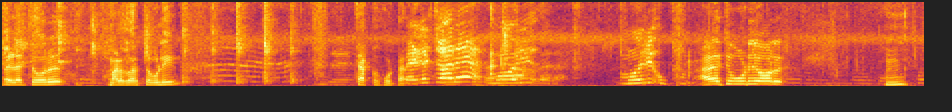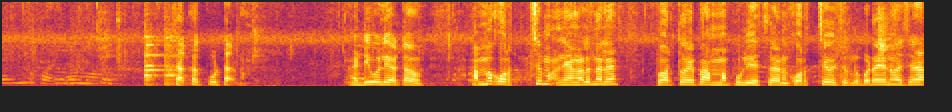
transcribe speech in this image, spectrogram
വെള്ളച്ചോറ് മുളക് വറുത്ത പുളി ചക്കക്കൂട്ട. അത് ചൂട് ചോറ്. ചക്കക്കൂട്ടാണ്. അടിപൊളി കേട്ടോ. അമ്മ കുറച്ച് ഞങ്ങൾ ഇന്നലെ പുറത്ത് പോയപ്പോൾ അമ്മ പുളി വെച്ചതാണ്. കുറച്ചേ വെച്ചുള്ളൂ. ഇവിടെ എന്ന് വെച്ചാൽ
